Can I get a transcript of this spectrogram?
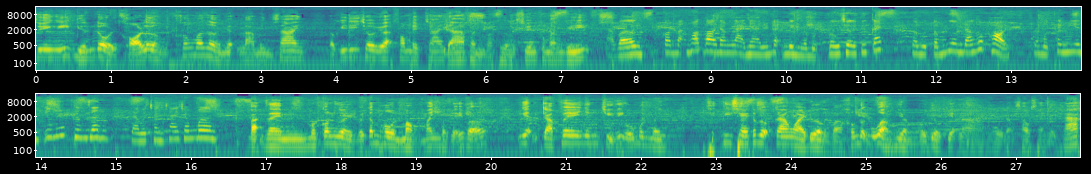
Suy nghĩ biến đổi khó lường Không bao giờ nhận là mình sai. Và khi đi chơi với bạn Phong đẹp trai Đa phần và thường xuyên không áng ví. À vâng, còn bạn Hot Boy đang lại nhà bên cạnh mình là một bầu trời tư cách Là một tấm gương đáng học hỏi Là một thanh niên yêu nước thương dân Là một chàng trai trong mơ. Bạn rèn một con người với tâm hồn mỏng manh và dễ vỡ Nghiện cà phê nhưng chỉ thích uống một mình Thích đi xe tốc độ cao ngoài đường và không đội mũ bảo hiểm với điều kiện là ngồi đằng sau xe người khác.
